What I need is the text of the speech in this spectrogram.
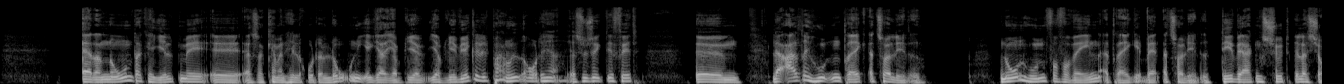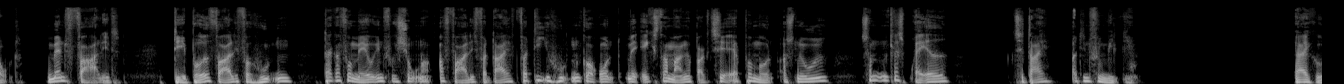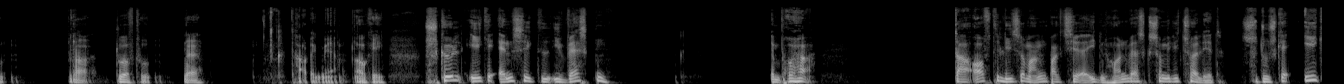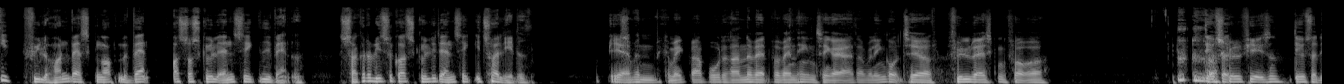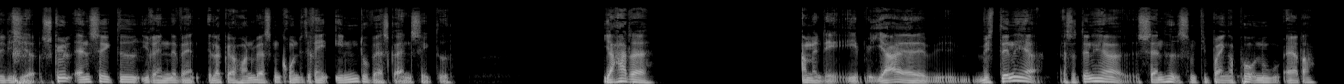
er der nogen, der kan hjælpe med, øh, altså kan man hælde rotalon i? Jeg, jeg, bliver, jeg bliver virkelig lidt paranoid over det her. Jeg synes ikke, det er fedt. Øh, lad aldrig hunden drikke af toilettet. Nogle hunde får for vanen at drikke vand af toilettet. Det er hverken sødt eller sjovt, men farligt. Det er både farligt for hunden, der kan få maveinfektioner, og farligt for dig, fordi hunden går rundt med ekstra mange bakterier på mund og snude, som den kan sprede til dig og din familie. Jeg har ikke hund. Nej. Du har haft hund. Ja. Tager du ikke mere. Okay. Skyld ikke ansigtet i vasken. Jamen prøv at høre. Der er ofte lige så mange bakterier i din håndvask som i dit toilet. Så du skal ikke fylde håndvasken op med vand, og så skylle ansigtet i vandet. Så kan du lige så godt skylle dit ansigt i toilettet. Ja, men kan man ikke bare bruge det rendende vand fra vandhængen, tænker jeg. Der er vel ingen grund til at fylde vasken for at, Det er, skylle fjeset. det er jo så det, de siger. Skyld ansigtet i rindende vand, eller gør håndvasken grundigt ren, inden du vasker ansigtet. Jeg har da... Jamen, det, jeg, hvis den her, altså den her sandhed, som de bringer på nu, er der,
